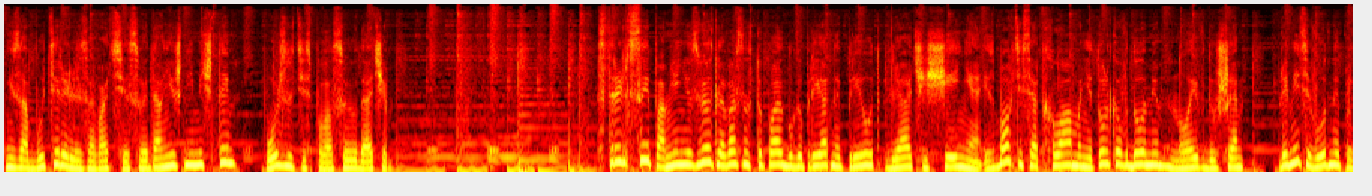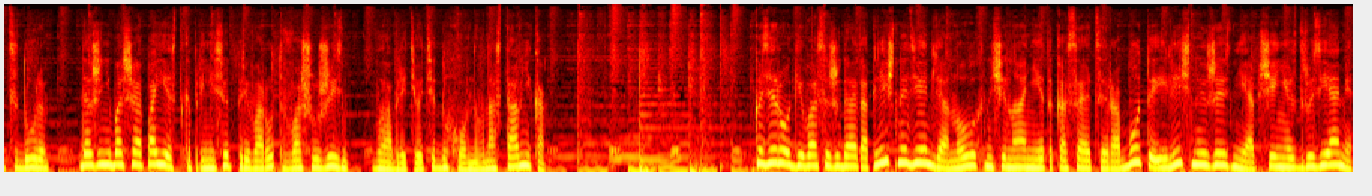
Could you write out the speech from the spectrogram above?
Не забудьте реализовать все свои давнишние мечты. Пользуйтесь полосой удачи. Стрельцы, по мнению звезд, для вас наступает благоприятный период для очищения. Избавьтесь от хлама не только в доме, но и в душе. Примите водные процедуры. Даже небольшая поездка принесет переворот в вашу жизнь. Вы обретете духовного наставника. Козероги, вас ожидает отличный день для новых начинаний. Это касается и работы, и личной жизни, и общения с друзьями.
